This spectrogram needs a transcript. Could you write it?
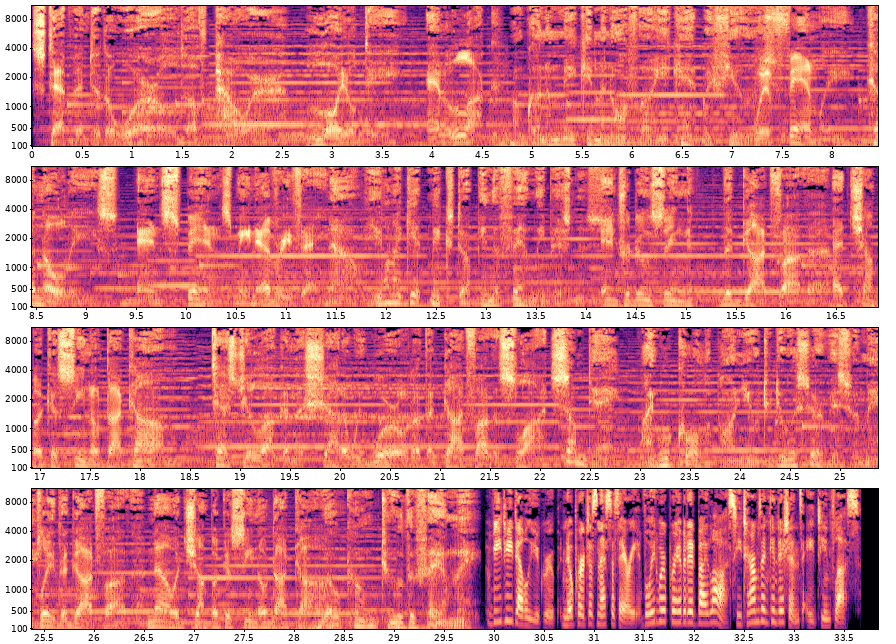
Step into the world of power, loyalty, and luck. I'm going to make him an offer he can't refuse. With family, cannolis, and spins mean everything. Now, you want to get mixed up in the family business. Introducing The Godfather at Chumbacasino.com. Test your luck in the shadowy world of The Godfather slot. Someday, I will call upon you to do a service for me. Play The Godfather now at Chumbacasino.com. Welcome to the family. VGW Group. No purchase necessary. Void where prohibited by law. See terms and conditions. 18 plus.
